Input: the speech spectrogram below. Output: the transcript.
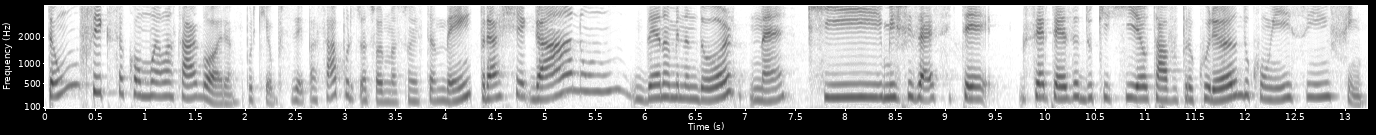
tão fixa como ela tá agora, porque eu precisei passar por transformações também para chegar num denominador, né, que me fizesse ter certeza do que, que eu estava procurando com isso e enfim.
